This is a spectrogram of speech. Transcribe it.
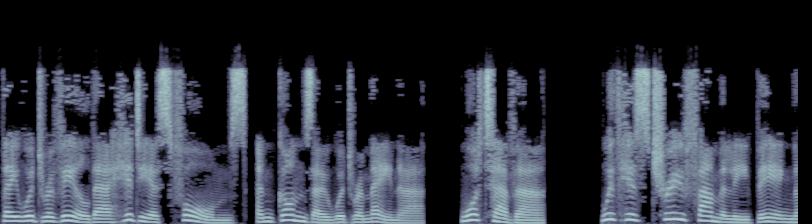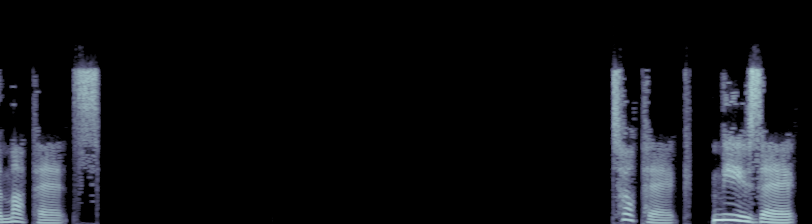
they would reveal their hideous forms, and Gonzo would remain a whatever, with his true family being the Muppets. Topic: Music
